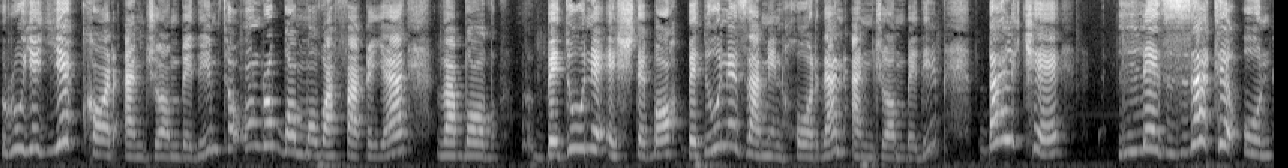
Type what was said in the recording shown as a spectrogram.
روی یک کار انجام بدیم تا اون رو با موفقیت و با بدون اشتباه بدون زمین خوردن انجام بدیم بلکه لذت اون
